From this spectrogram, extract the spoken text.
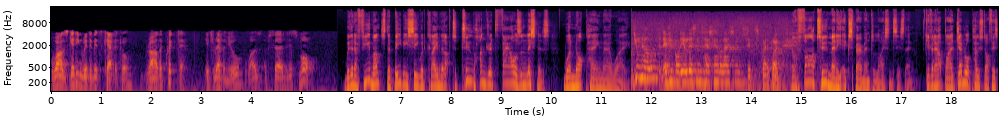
was getting rid of its capital rather quickly. Its revenue was absurdly small. Within a few months, the BBC would claim that up to 200,000 listeners were not paying their way. Do you know that everybody who listens has to have a license? It's quite a point. There were far too many experimental licenses then, given out by a general post office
